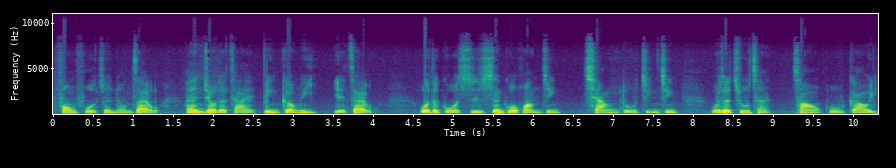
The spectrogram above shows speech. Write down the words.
丰富尊荣在我，很久的财并公义也在我。我的果实胜过黄金，强如精金；我的出产超乎高银。”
